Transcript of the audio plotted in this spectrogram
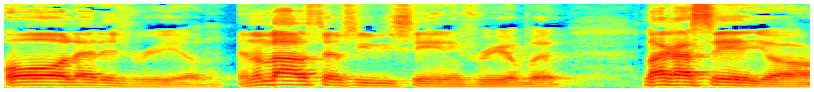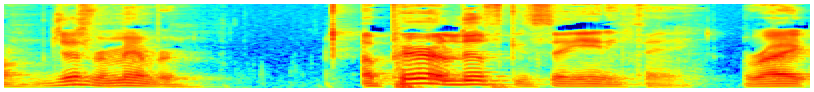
All that is real. And a lot of stuff she be seeing is real. But like I said, y'all, just remember, a pair of lips can say anything, right?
